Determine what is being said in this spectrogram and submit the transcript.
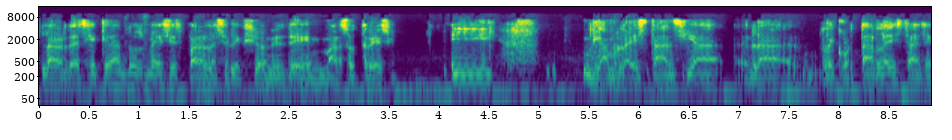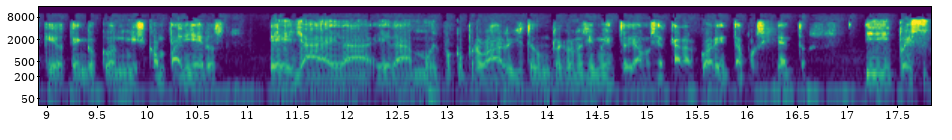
La verdad es que quedan dos meses para las elecciones de marzo 13 y digamos la distancia, la, recortar la distancia que yo tengo con mis compañeros eh, ya era, era muy poco probable. Yo tengo un reconocimiento, digamos, cercano al 40% y pues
